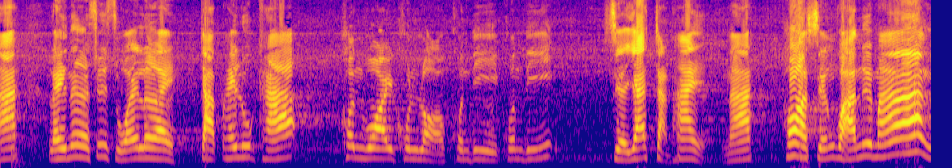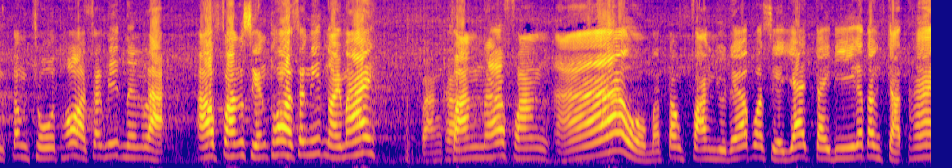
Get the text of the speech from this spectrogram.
นะไลเนอร์สวยๆเลย จัดให้ลูกค้าคอนวอยคนหล่อคนดีคนดีเสียยะจัดให้นะท่อเสียงหวานด้วยมั้งต้องโชว์ท่อสักนิดนึงล่ะ เอาฟังเสียงท่อสักนิดหน่อยไหมฟังครับฟังนะฟังอ้าวมันต้องฟังอยู่แล้วเพอเสียยะใจดีก็ต้องจัดให้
